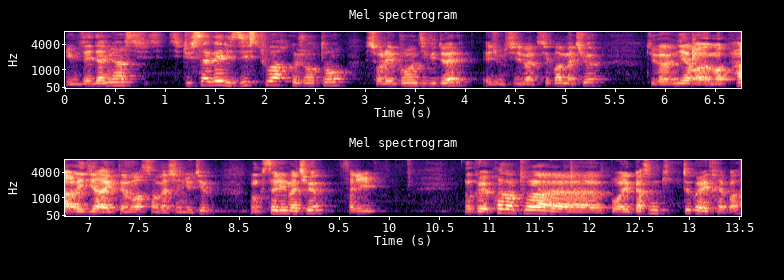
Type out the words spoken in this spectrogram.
il me disait Damien, si, tu savais les histoires que j'entends sur les beaux individuels, et je me suis dit, tu sais quoi Mathieu, tu vas venir euh, m'en parler directement sur ma chaîne YouTube. Donc salut Mathieu. Salut. Donc présente-toi pour les personnes qui ne te connaîtraient pas.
